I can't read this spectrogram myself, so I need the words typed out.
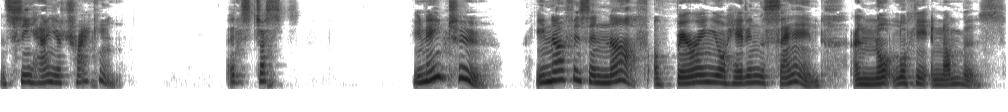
and see how you're tracking. It's just, you need to. Enough is enough of burying your head in the sand and not looking at numbers.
